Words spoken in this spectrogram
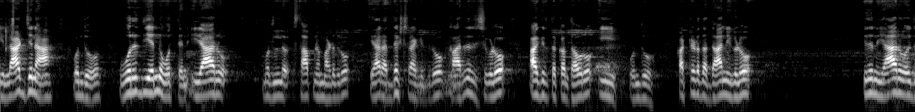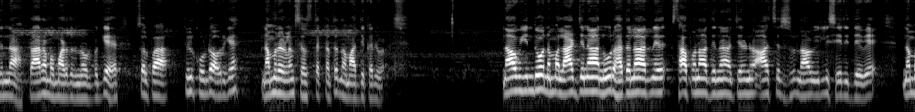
ಈ ಲಾಡ್ಜಿನ ಒಂದು ವರದಿಯನ್ನು ಓದ್ತೇನೆ. ಯಾರು ಮೊದಲು ಸ್ಥಾಪನೆ ಮಾಡಿದ್ರು, ಯಾರು ಅಧ್ಯಕ್ಷರಾಗಿದ್ದರು ಕಾರ್ಯದರ್ಶಿಗಳು ಆಗಿರ್ತಕ್ಕಂಥವರು, ಈ ಒಂದು ಕಟ್ಟಡದ ದಾನಿಗಳು, ಇದನ್ನು ಯಾರು ಇದನ್ನು ಪ್ರಾರಂಭ ಮಾಡಿದ್ರು ಅನ್ನೋರ ಬಗ್ಗೆ ಸ್ವಲ್ಪ ತಿಳ್ಕೊಂಡು ಅವರಿಗೆ ನಮನಗಳನ್ನು ಸಲ್ಲಿಸ್ತಕ್ಕಂಥದ್ದು ನಮ್ಮ ಆದ್ಯ ಕರಿವ ನಾವು ಇಂದು ನಮ್ಮ ಲಾಡ್ಜಿನ ನೂರ ಹದಿನಾರನೇ ಸ್ಥಾಪನಾ ದಿನಾಚರಣೆ ಆಚರಿಸಲು ನಾವು ಇಲ್ಲಿ ಸೇರಿದ್ದೇವೆ. ನಮ್ಮ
